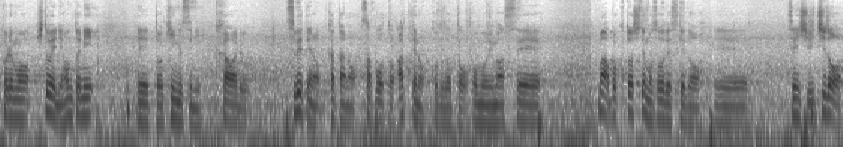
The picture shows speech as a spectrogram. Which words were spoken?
ー、これもひとえに本当に、えーと、キングスに関わるすべての方のサポートあってのことだと思います、えーまあ、僕としてもそうですけど、えー、選手一同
